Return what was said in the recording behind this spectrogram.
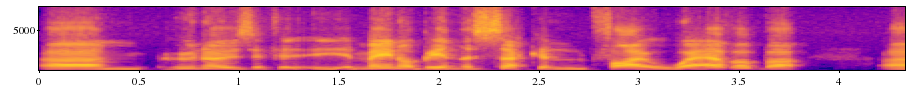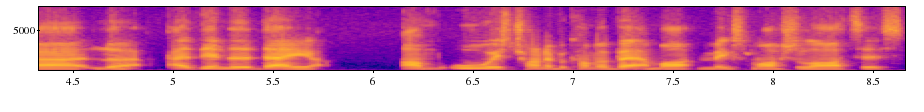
Um, who knows if it, it may not be in the second fight or whatever, but uh, look, at the end of the day, I'm always trying to become a better mixed martial artist.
